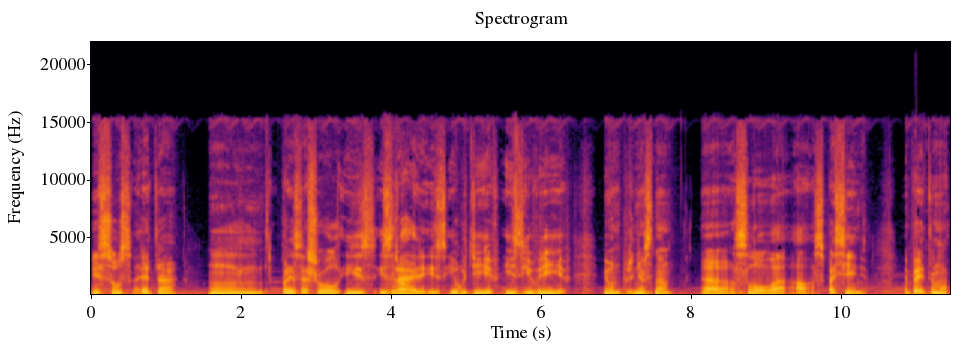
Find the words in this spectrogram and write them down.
Иисус – это произошел из Израиля, из иудеев, из евреев, и Он принес нам э, слово спасения. И поэтому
